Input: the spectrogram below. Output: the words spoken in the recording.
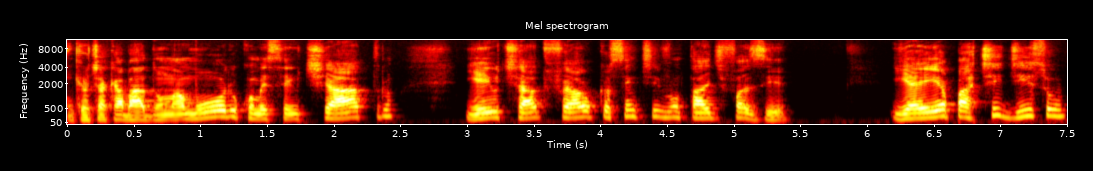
em que eu tinha acabado um namoro, comecei o teatro, e aí o teatro foi algo que eu sempre tive vontade de fazer. E aí, a partir disso,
